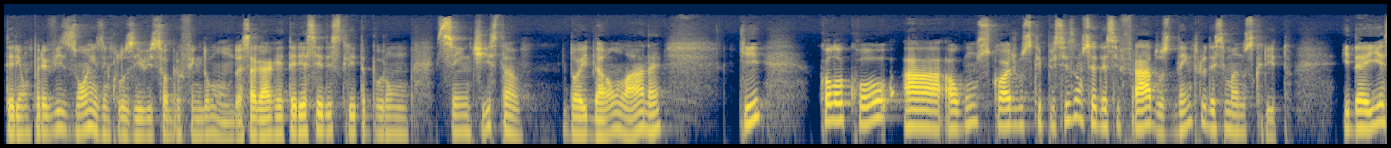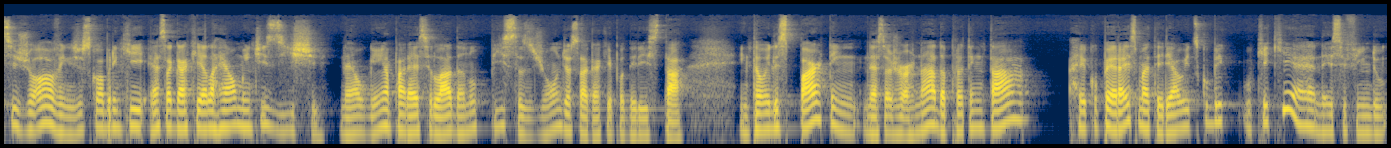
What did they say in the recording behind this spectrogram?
Teriam previsões, inclusive, sobre o fim do mundo. Essa HQ teria sido escrita por um cientista doidão lá, né, que colocou ah, alguns códigos que precisam ser decifrados dentro desse manuscrito. E daí esses jovens descobrem que essa HQ ela realmente existe, né? Alguém aparece lá dando pistas de onde essa HQ poderia estar. Então eles partem nessa jornada para tentar recuperar esse material e descobrir o que, que é nesse fim do,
